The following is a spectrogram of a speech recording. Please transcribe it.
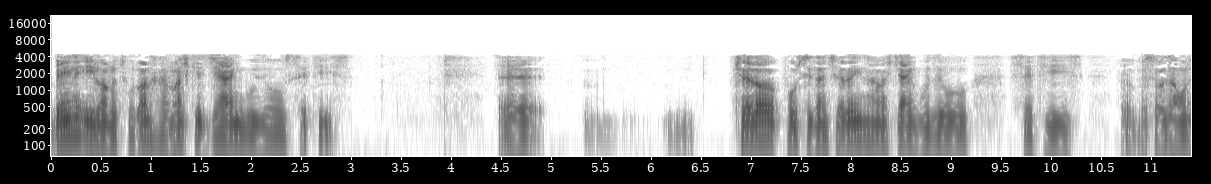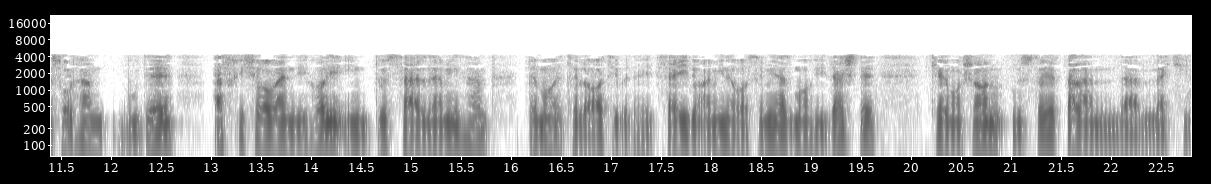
بین ایران و توران همش که جنگ بود و ستیز. چرا پرسیدن چرا این همش جنگ بوده و ستیز؟ به زمان صلح هم بوده. از خیشاوندی های این دو سرزمین هم به ما اطلاعاتی بدهید. سعید و امین قاسمی از ماهی دشت کرماشان روستای قلندرلکی.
